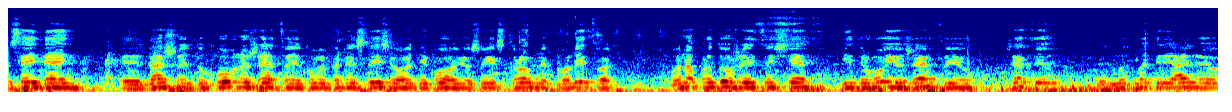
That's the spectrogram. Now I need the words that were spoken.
у цей день, е, наша духовна жертва, яку ми принесли сьогодні Богові у своїх скромних молитвах, вона продовжується ще і другою жертвою, жертвою матеріальною,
